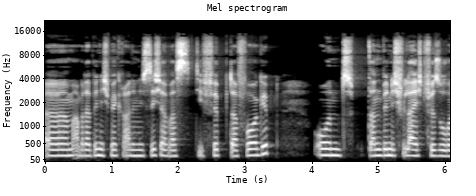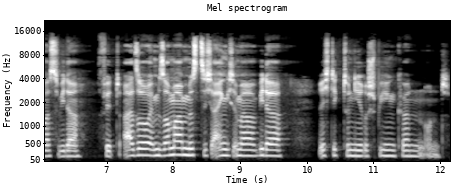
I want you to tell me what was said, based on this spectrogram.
Ähm, aber da bin ich mir gerade nicht sicher, was die FIP da vorgibt. Und dann bin ich vielleicht für sowas wieder fit. Also im Sommer müsste ich eigentlich immer wieder richtig Turniere spielen können und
